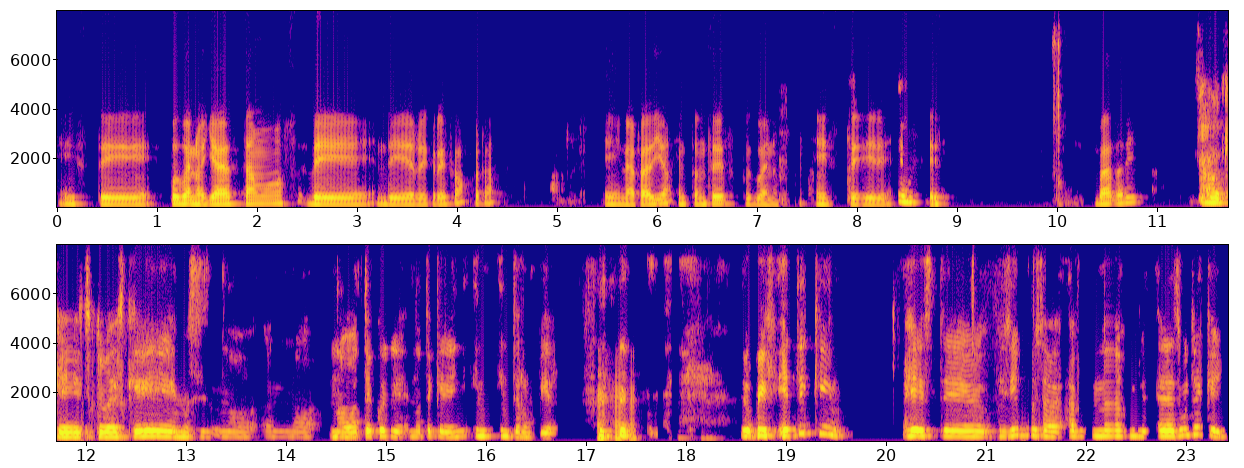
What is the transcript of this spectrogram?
Este, pues bueno, ya estamos de, de regreso, ¿verdad? En la radio. Entonces, pues bueno, este, ¿va David? Ah, ok, es que, no, no, no, te, no te quería interrumpir. Fíjate que, este, pues sí, pues, a, a, no, que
